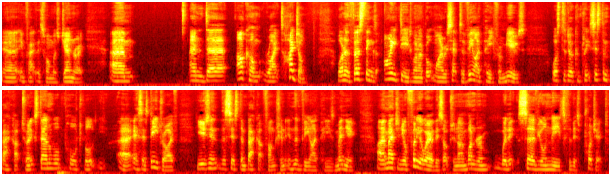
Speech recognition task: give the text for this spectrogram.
Uh, in fact, this one was January. Um, and uh, Arcom writes Hi, John. One of the first things I did when I bought my Receptor VIP from Muse was to do a complete system backup to an external portable uh, SSD drive using the system backup function in the VIP's menu. I imagine you're fully aware of this option. I'm wondering will it serve your needs for this project?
